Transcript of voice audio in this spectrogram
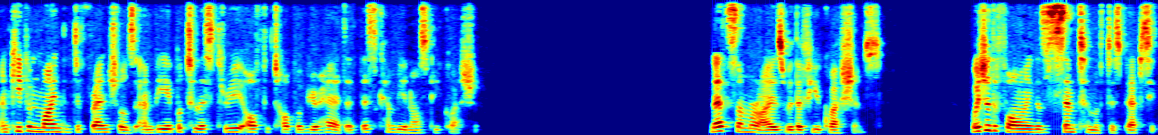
And keep in mind the differentials and be able to list three off the top of your head as this can be an OSCE question. Let's summarize with a few questions. Which of the following is a symptom of dyspepsia?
